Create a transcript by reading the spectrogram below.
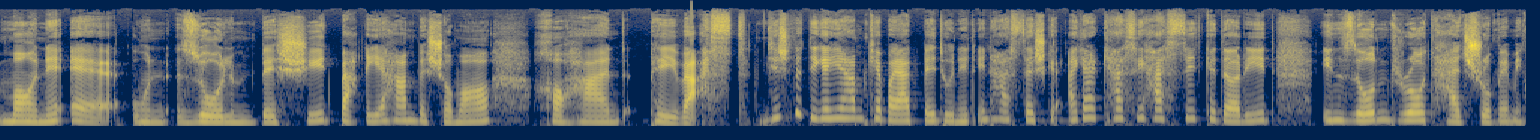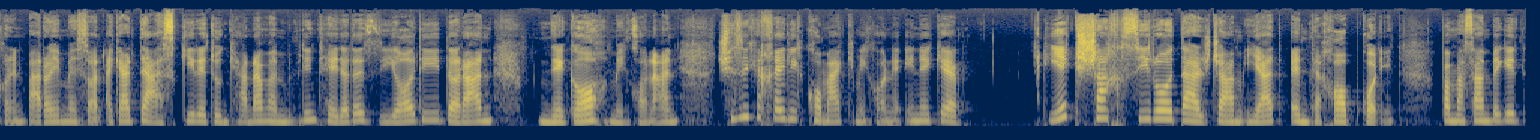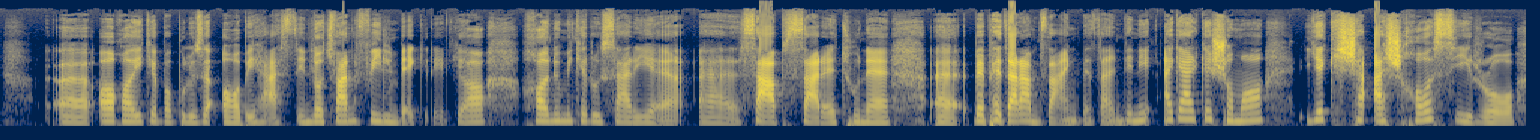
مانع اون ظلم بشید بقیه هم به شما خواهند پیوست. یه چیز دیگه هم که باید بدونید این هستش که اگر کسی هستید که دارید این ظلم رو تجربه می‌کنید برای مثال اگر دستگیرتون کردن و می‌بینید تعداد زیادی دارن نگاه می‌کنن چیزی که خیلی کمک می‌کنه اینه که یک شخصی رو در جمعیت انتخاب کنید و مثلا بگید آقایی که با بلوز آبی هستین لطفا فیلم بگیرید. یا خانومی که روسری سبز سرتونه به پدرم زنگ بزنید. یعنی اگر که شما یک اشخاصی رو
